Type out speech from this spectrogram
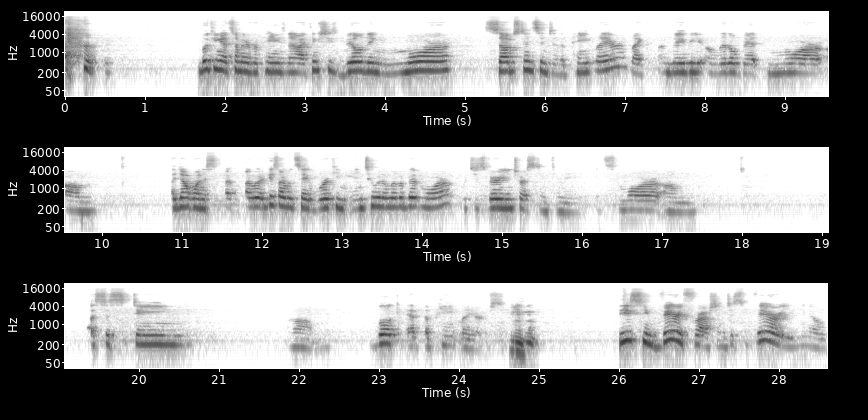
looking at some of her paintings now. I think she's building more substance into the paint layer, like maybe a little bit more. Um, I don't want to. I, I guess I would say working into it a little bit more, which is very interesting to me. It's more um, a sustained um, look at the paint layers. Mhm. These seem very fresh and just very, you know,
